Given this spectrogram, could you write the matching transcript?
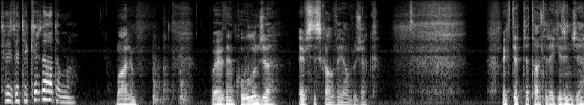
Feride Tekirdağ'da mı? Malum. Bu evden kovulunca evsiz kaldı yavrucak. Mektepte tatile girince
